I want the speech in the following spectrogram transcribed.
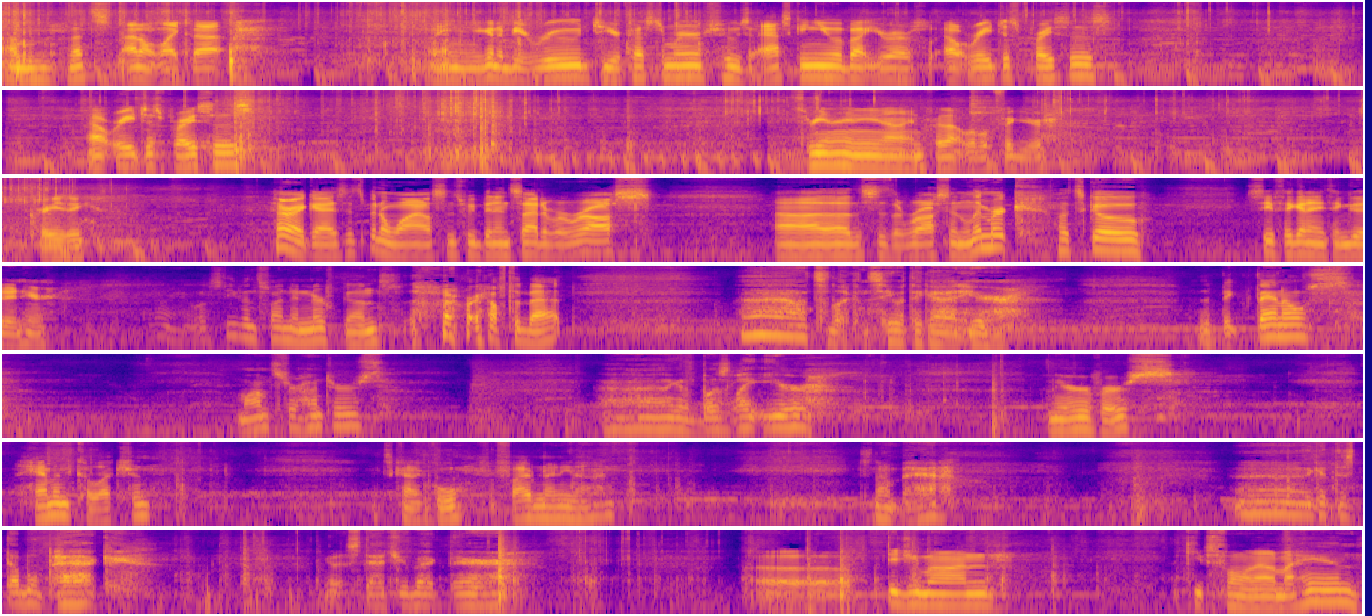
Um, that's, I don't like that. I mean, you're gonna be rude to your customer who's asking you about your outrageous prices. Outrageous prices. $3.99 for that little figure. Crazy. All right, guys, it's been a while since we've been inside of a Ross. Uh, this is the Ross in Limerick. Let's go see if they got anything good in here. All right, well, Steven's finding Nerf guns right off the bat. Uh, let's look and see what they got here. The big Thanos. Monster Hunters. Uh, I got a Buzz Lightyear. Mirrorverse. Hammond Collection. That's kind of cool for $5.99. It's not bad. Uh, they got this double pack. Got a statue back there. Uh, Digimon. Keeps falling out of my hand.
